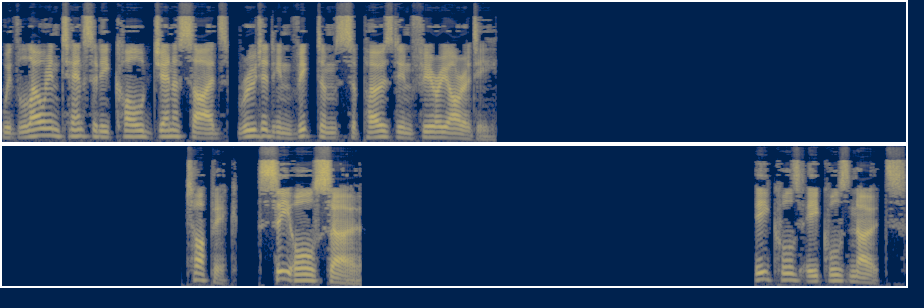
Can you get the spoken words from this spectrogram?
with low-intensity cold genocides, rooted in victims' supposed inferiority. See also equals equals notes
